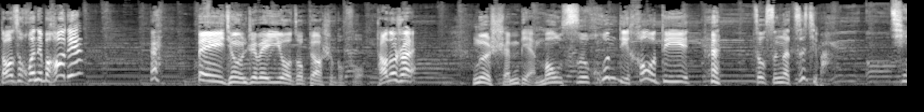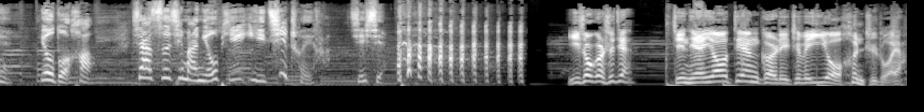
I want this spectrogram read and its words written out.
都是混的不好的。哎，北京这位友就表示不服，他就说了：“我身边貌似混的好的，哼，就是我自己吧。”亲，有多好？下次请把牛皮一起吹一下，谢谢。一首歌时间，今天要点歌的这位友很执着呀。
